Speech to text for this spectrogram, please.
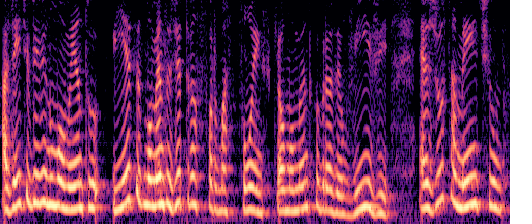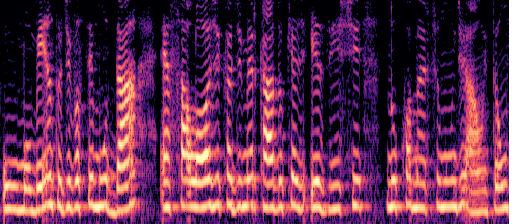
a gente vive num momento, e esses momentos de transformações, que é o momento que o Brasil vive, é justamente o, o momento de você mudar essa lógica de mercado que existe no comércio mundial. Então,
